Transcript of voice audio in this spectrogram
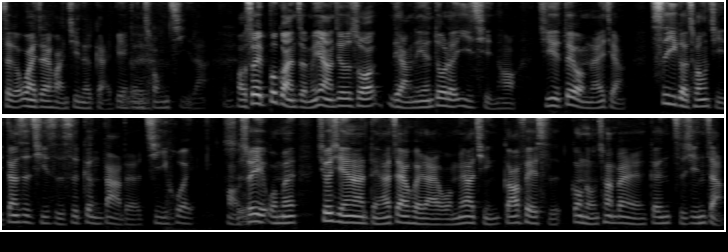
这个外在环境的改变跟冲击啦。哦，所以不管怎么样，就是说两年多的疫情哈，其实对我们来讲是一个冲击，但是其实是更大的机会。好，所以我们休闲啊，等下再回来，我们要请高 face 共同创办人跟执行长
